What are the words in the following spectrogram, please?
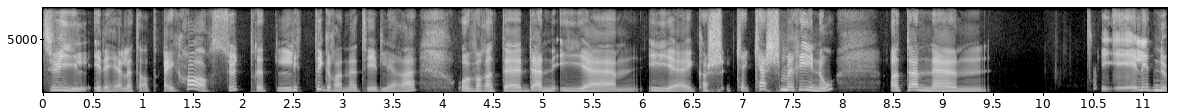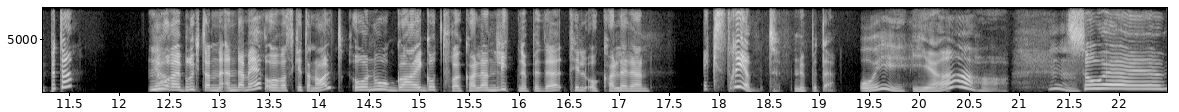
tvil i det hele tatt. Jeg har sutret litt grann tidligere over at eh, den i, eh, i eh, cashmerino, at den er litt nuppete. Nå har jeg brukt den enda mer og vasket den og alt, og nå har jeg gått fra å kalle den litt nuppete til å kalle den ekstremt nuppete. Oi. Ja. Mm. Så eh,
